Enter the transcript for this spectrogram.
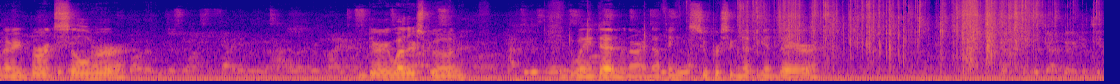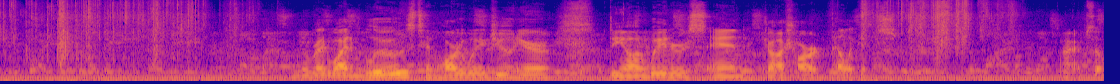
Larry Bird Silver, Derry Weatherspoon, and Dewayne Dedmon. All right, nothing super significant there. In the red, white, and blues, Tim Hardaway Jr., Dion Waiters, and Josh Hart Pelicans. All right, so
